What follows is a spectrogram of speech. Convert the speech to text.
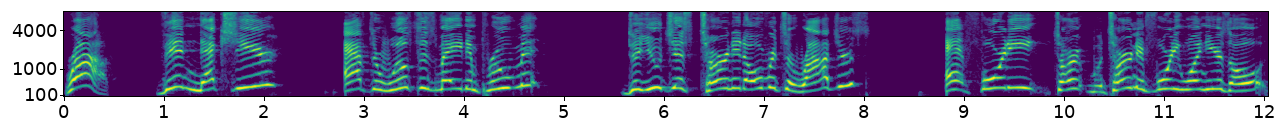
Rob, then next year, after Wilson's made improvement, do you just turn it over to Rodgers at 40, turn, turning 41 years old?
